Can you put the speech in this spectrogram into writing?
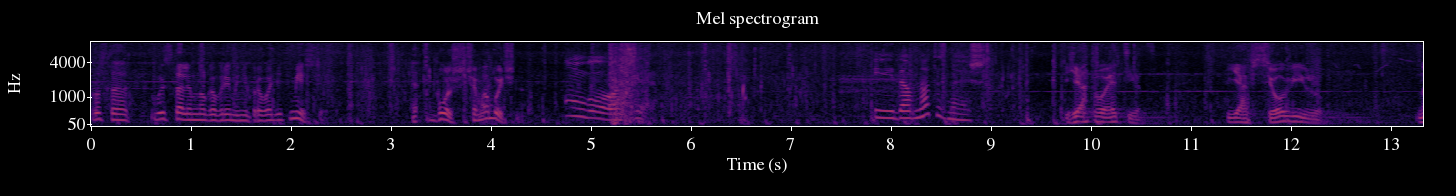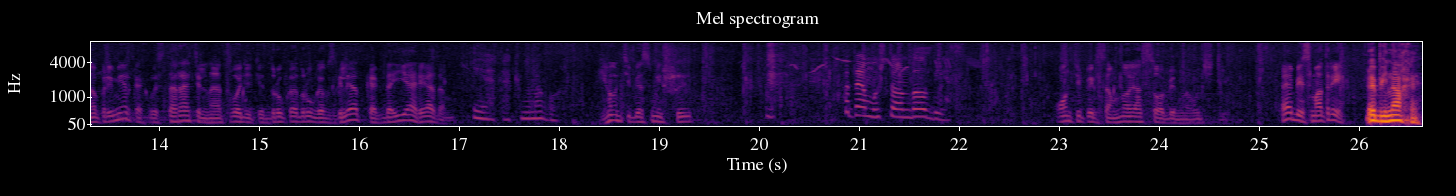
Просто вы стали много времени проводить вместе. больше, чем обычно. Боже. И давно ты знаешь? Я твой отец. Я все вижу. Например, как вы старательно отводите друг от друга взгляд, когда я рядом. Я так не могу. И он тебя смешит. Потому что он был бес. Он теперь со мной особенно учтив. Эбби, смотри. Эбби, нахе.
